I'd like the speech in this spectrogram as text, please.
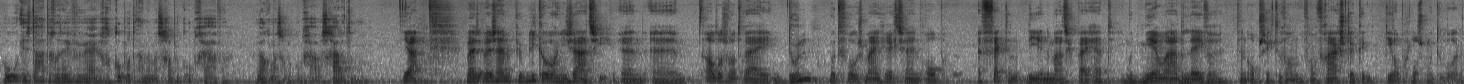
Hoe is datagedreven werken gekoppeld aan de maatschappelijke opgave? Welke maatschappelijke opgaves gaat het dan om? Ja, wij, wij zijn een publieke organisatie. En uh, alles wat wij doen moet volgens mij gericht zijn op effecten die je in de maatschappij hebt. Je moet meerwaarde leveren ten opzichte van, van vraagstukken die opgelost moeten worden.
